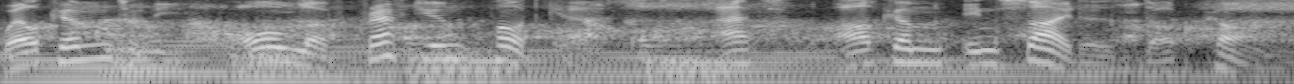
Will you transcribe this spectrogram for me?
Welcome to the All Lovecraftian podcast at ArkhamInsiders.com.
